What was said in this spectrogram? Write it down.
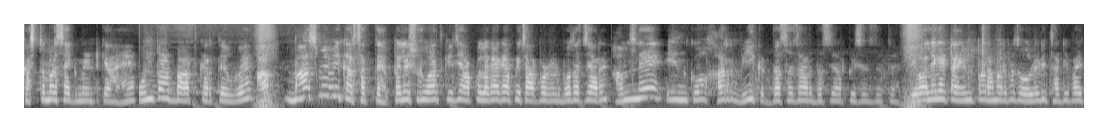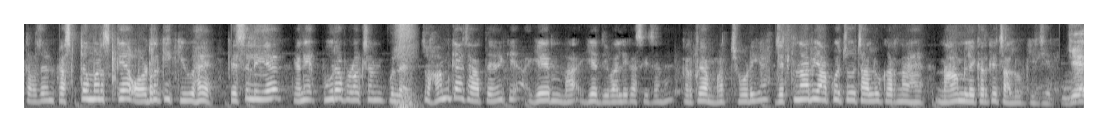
कस्टमर सेगमेंट क्या है, उन पर बात करते हुए आप मास में भी कर सकते हैं। पहले शुरुआत कीजिए, आपको लगा कि आपके चार प्रोडक्ट बहुत अच्छे आ रहे हैं। हमने इनको हर वीक दस हज़ार दस हज़ार पीसेस देते हैं। दिवाली के टाइम पर हमारे पास already thirty five thousand customers के ऑर्डर की क्यू है। इसलिए यानी पूरा प्रोडक्शन फुल है। तो हम क्या चाहते हैं कि ये ये दिवाली का सीज़न है। कृपया मत छोड़िए। जितना भी आपको जो चालू करना है नाम लेकर के चालू कीजिए। ये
